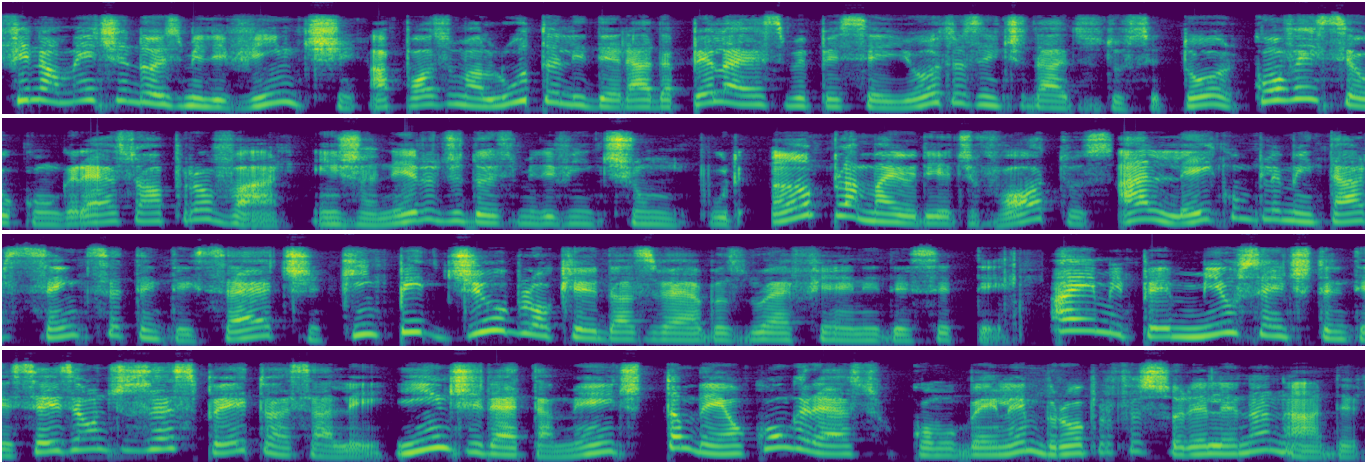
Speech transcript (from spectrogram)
Finalmente, em 2020, após uma luta liderada pela SBPC e outras entidades do setor, convenceu o Congresso a aprovar, em janeiro de 2021, por ampla maioria de votos, a Lei Complementar 177, que impediu o bloqueio das verbas do FNDCT. A MP 1136 é um desrespeito a essa lei e, indiretamente, também ao Congresso, como bem lembrou a professora Helena Nader.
